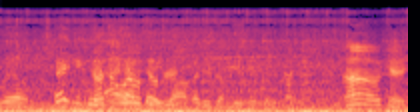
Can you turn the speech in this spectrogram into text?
Well, technically, the I have days off. I just don't give him days off. Oh, okay.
